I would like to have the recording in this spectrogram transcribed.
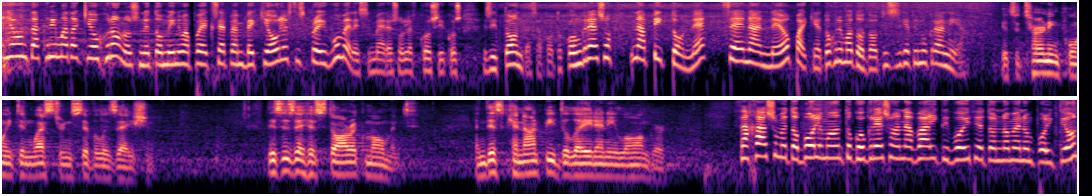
Τελειώνουν τα χρήματα και ο χρόνος, είναι το μήνυμα που εξέπεμπε και όλες τις προηγούμενες ημέρες ο Λευκός Οίκος, ζητώντας από το Κογκρέσο να πει το ναι σε ένα νέο πακέτο χρηματοδότησης για την Ουκρανία. It's a turning point in Western civilization. This is a historic moment, and this cannot be delayed any longer. Θα χάσουμε τον πόλεμο αν το Κογκρέσο αναβάλει τη βοήθεια των ΗΠΑ,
